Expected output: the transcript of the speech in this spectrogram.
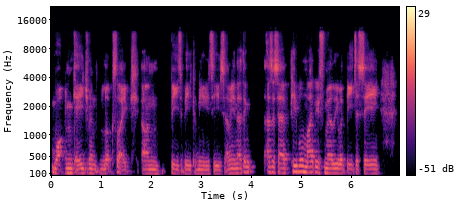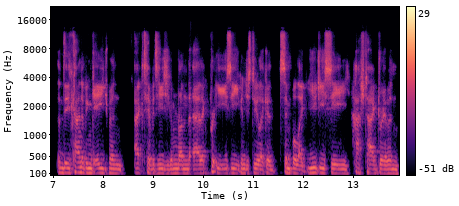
what engagement looks like on B2B communities. I mean, I think, as I said, people might be familiar with B2C, these kind of engagement activities you can run there. They're pretty easy. You can just do like a simple like UGC hashtag driven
